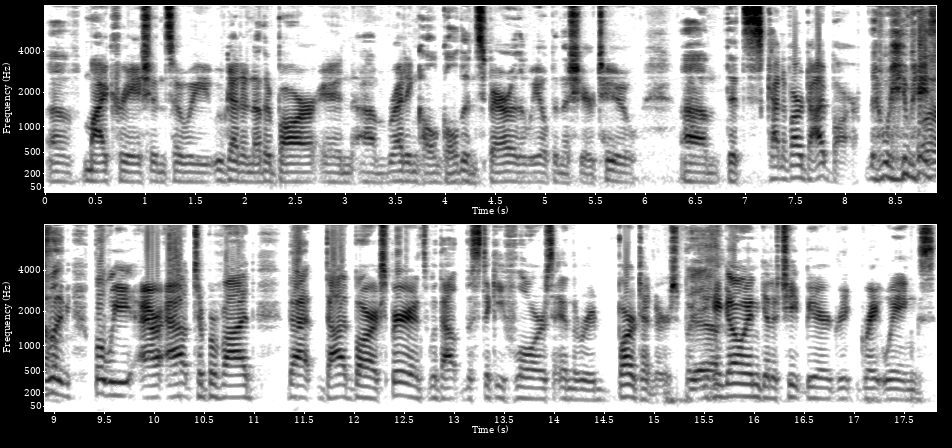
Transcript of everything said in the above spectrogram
of my creation. So we we've got another bar in um, Reading called Golden Sparrow that we opened this year too. Um, that's kind of our dive bar that we basically, but we are out to provide that dive bar experience without the sticky floors and the rude bartenders. But you can go in, get a cheap beer, great, great wings,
